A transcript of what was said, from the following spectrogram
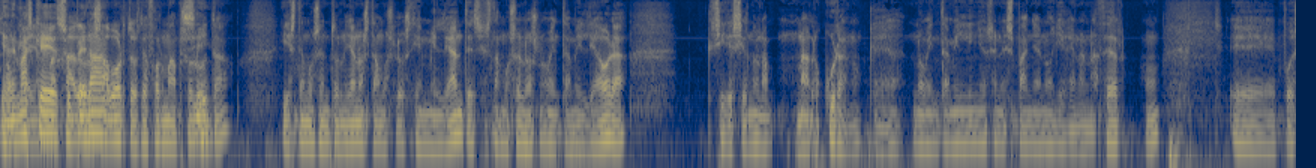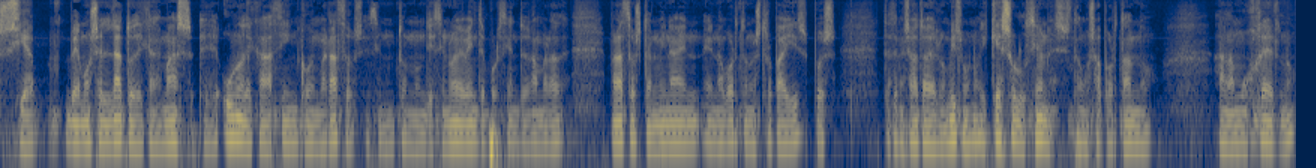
Y además que supera los abortos de forma absoluta y estemos en torno, ya no estamos en los 100.000 de antes, estamos en los 90.000 de ahora, sigue siendo una, una locura, ¿no? Que 90.000 niños en España no lleguen a nacer, eh, pues si vemos el dato de que además eh, uno de cada cinco embarazos, es decir, en torno a un 19-20% de embarazos termina en, en, aborto en nuestro país, pues te hace pensar todavía lo mismo, ¿no? ¿Y qué soluciones estamos aportando a la mujer, ¿no?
